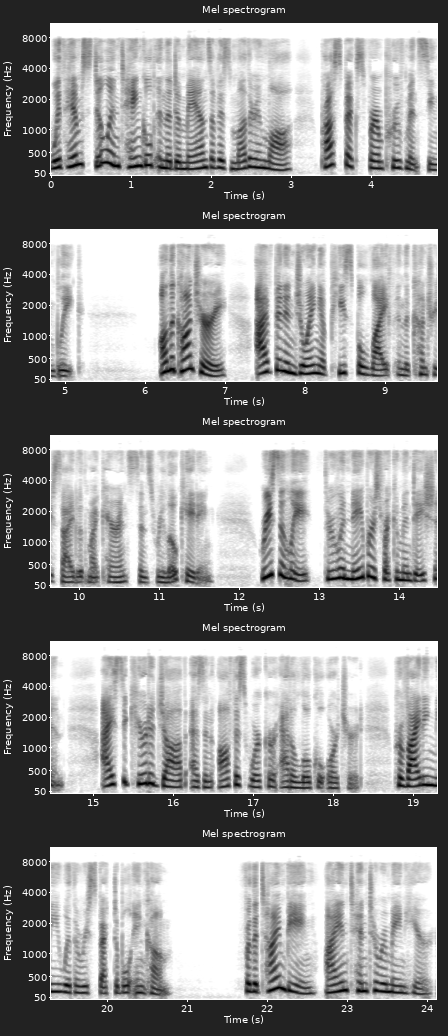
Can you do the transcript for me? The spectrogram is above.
With him still entangled in the demands of his mother-in-law, prospects for improvement seem bleak. On the contrary, I've been enjoying a peaceful life in the countryside with my parents since relocating. Recently, through a neighbor's recommendation, I secured a job as an office worker at a local orchard, providing me with a respectable income. For the time being, I intend to remain here,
